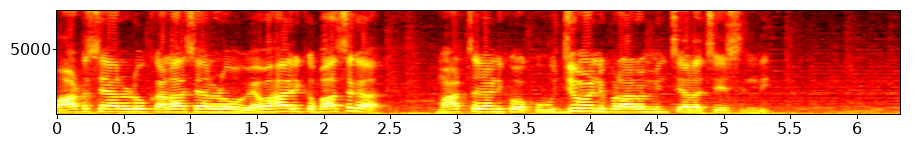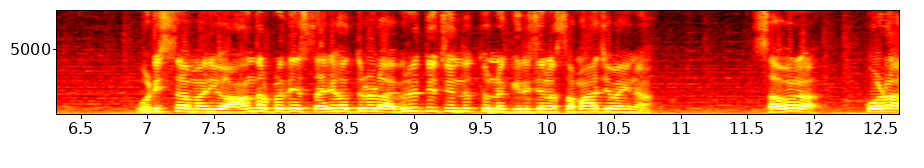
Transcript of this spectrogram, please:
పాఠశాలలు కళాశాలలో వ్యవహారిక భాషగా మార్చడానికి ఒక ఉద్యమాన్ని ప్రారంభించేలా చేసింది. ఒడిశా మరియు ఆంధ్రప్రదేశ్ సరిహద్దులలో అభివృద్ధి చెందుతున్న గిరిజన సమాజమైన సవర కూడా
